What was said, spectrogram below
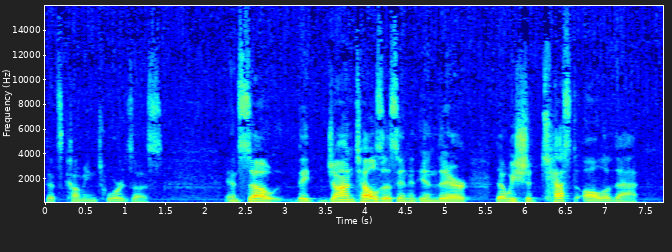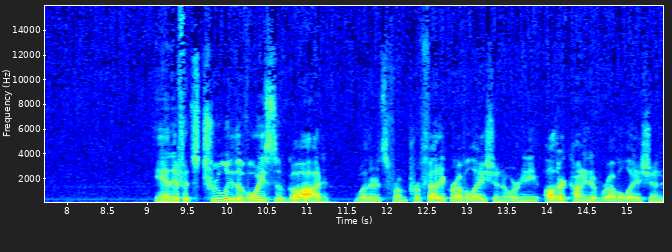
that's coming towards us. And so they, John tells us in, in their that we should test all of that. And if it's truly the voice of God, whether it's from prophetic revelation or any other kind of revelation,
